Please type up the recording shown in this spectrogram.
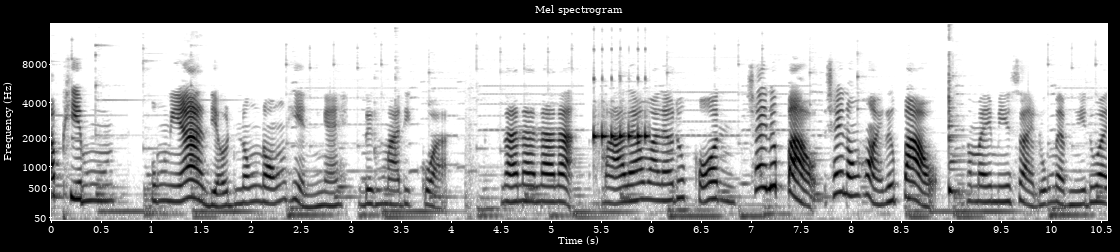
ถ้าพิมพ์ตรงเนี้ยเดี๋ยวน้องๆเห็นไง ดึงมาดีกว่าน่าน่าน่าน่ะมาแล้วมาแล้วทุกคน ใช่หรือเปล่า ใช่น้องหอยหรือเปล่าทำไมมีสายลุกแบบนี้ด้วย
